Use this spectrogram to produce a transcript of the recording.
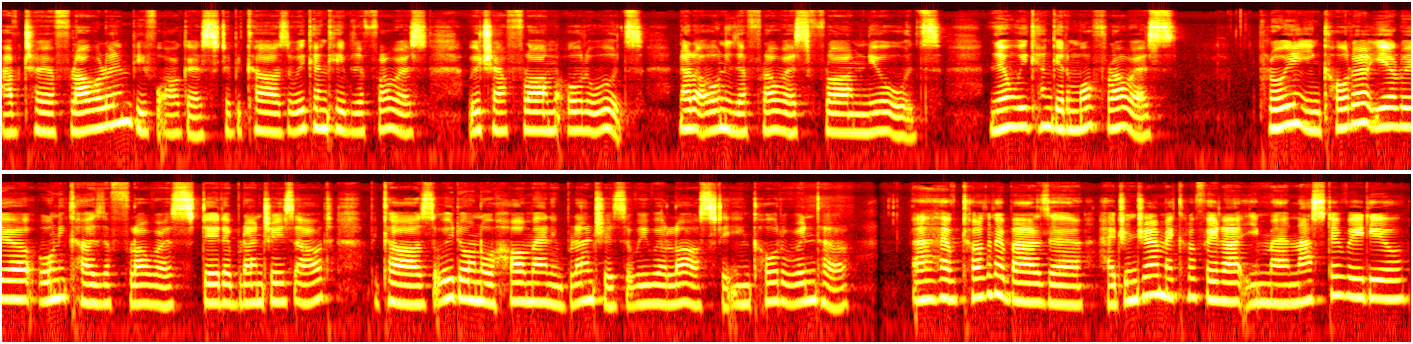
after flowering before August because we can keep the flowers which are from old woods, not only the flowers from new woods. Then we can get more flowers. Plowing in colder area only cuts the flowers dead branches out because we don't know how many branches we will lost in cold winter. I have talked about the hydrangea macrophylla in my last video,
